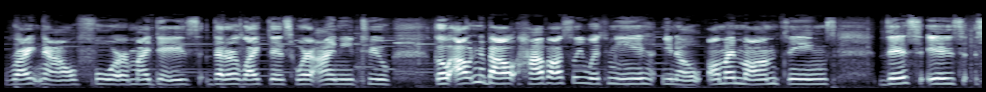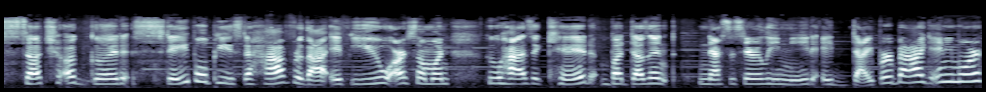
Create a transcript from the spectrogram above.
right now for my days that are like this where I need to go out and about, have Osley with me, you know, all my mom things. This is such a good staple piece to have for that. If you are someone who has a kid but doesn't necessarily need a diaper bag anymore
